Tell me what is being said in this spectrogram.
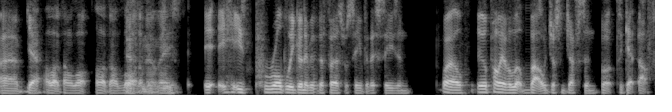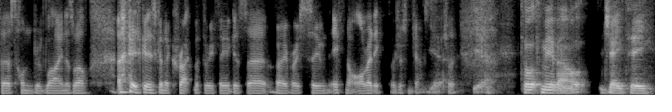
Um, yeah, I like that a lot. I like that a lot. Definitely. He's, he's probably going to be the first receiver this season. Well, he'll probably have a little battle with Justin Jefferson, but to get that first hundred line as well, he's going to crack the three figures uh, very, very soon, if not already for Justin Jefferson. Yeah, actually, yeah. Talk to me about JT.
